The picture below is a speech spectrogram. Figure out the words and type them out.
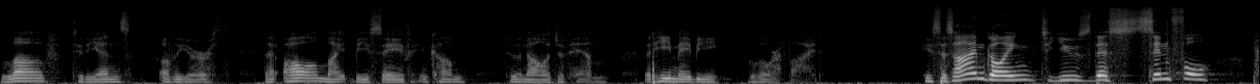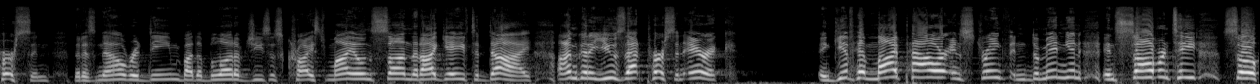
love to the ends of the earth, that all might be saved and come to the knowledge of Him, that He may be glorified. He says, I'm going to use this sinful person that is now redeemed by the blood of Jesus Christ, my own son that I gave to die, I'm going to use that person, Eric, and give him my power and strength and dominion and sovereignty so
